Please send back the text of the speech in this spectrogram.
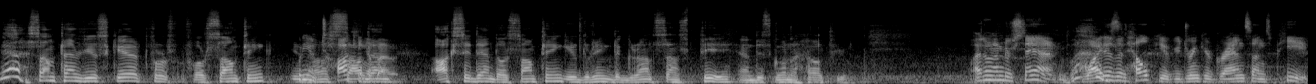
Yeah, sometimes you're scared for for something. You What are you know, talking sudden about? Accident or something, you drink the grandson's pee, and it's gonna help you. I don't understand. Why? Why does it help you if you drink your grandson's pee?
